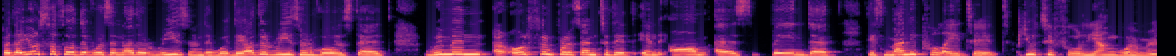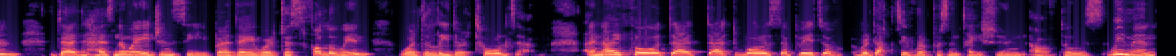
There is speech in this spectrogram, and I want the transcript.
but I also thought there was another reason. The other reason was that women are often presented in Aum as being that this manipulated, beautiful young woman that has no agency, but they were just following what the leader told them. And I thought that that was a bit of reductive representation of those women,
